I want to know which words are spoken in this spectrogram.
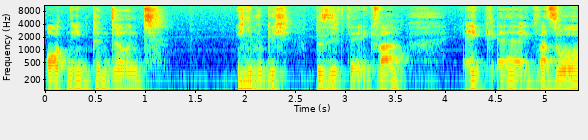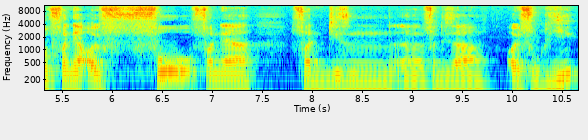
Orten ihn pinte und ihn wirklich besiegte. Ich war ich, äh, ich war so von der Eupho, von der, von diesen, äh, von dieser Euphorie,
